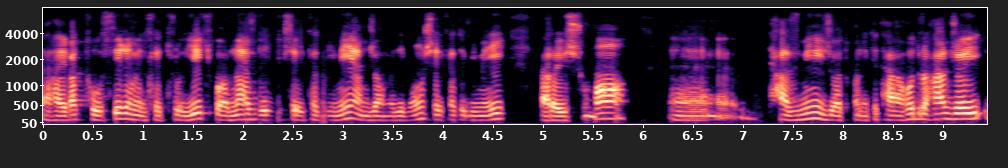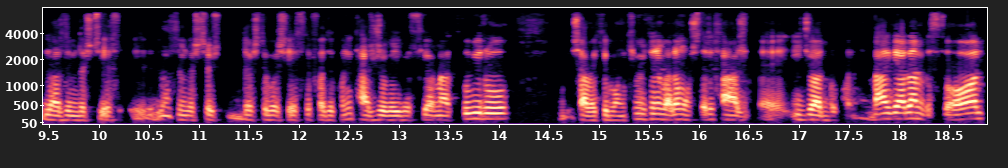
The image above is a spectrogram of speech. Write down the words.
در حقیقت توثیق ملکت رو یک بار نزد یک شرکت بیمه انجام بدی و اون شرکت بیمه ای برای شما تضمین ایجاد کنه که تعهد رو هر جایی لازم داشته لازم داشته, داشته باشی استفاده کنی تجربه بسیار مطلوبی رو شبکه بانکی می‌تونه برای مشتری خرج ایجاد بکنه. برگردم به سوال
